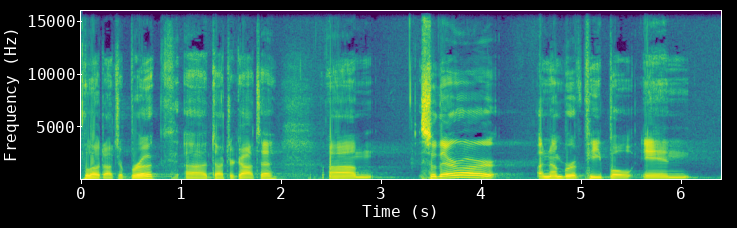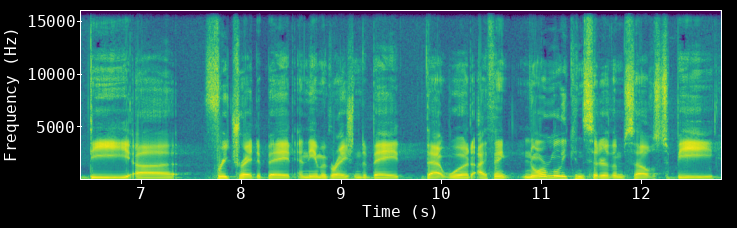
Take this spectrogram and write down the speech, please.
Hello, Dr. Brook, uh, Dr. Ghate. Um, so there are a number of people in the uh, free trade debate and the immigration debate that would, I think, normally consider themselves to be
